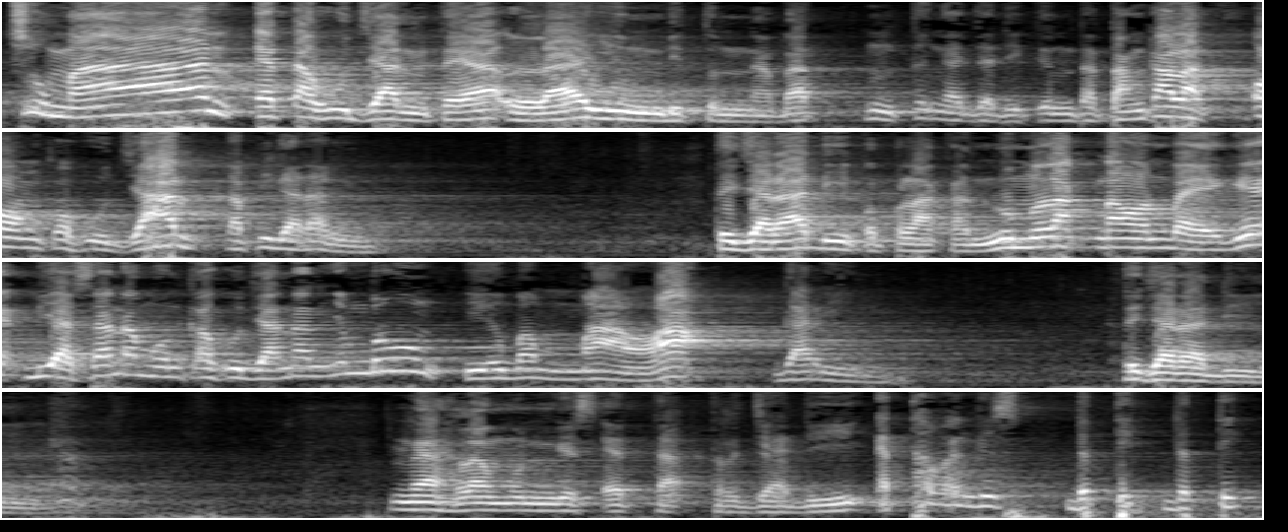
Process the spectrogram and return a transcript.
cuman eta hujan teh lain ditun nabat ente ngajadikan tatangkalan. Ongko hujan tapi garang di pepelakan. Lumlak naon baik biasa namun kehujanan nyembrung. Iba malak garing. jaradi nah lamun eta terjadi etawan detik-detik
